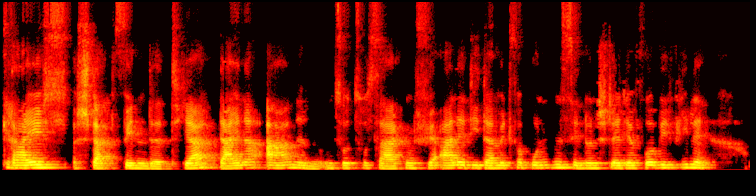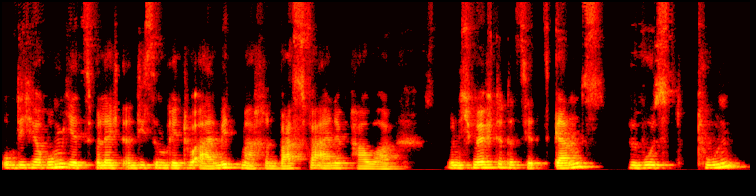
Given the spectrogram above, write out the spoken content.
Kreis stattfindet, ja, deiner Ahnen und sozusagen für alle, die damit verbunden sind. Und stell dir vor, wie viele um dich herum jetzt vielleicht an diesem Ritual mitmachen. Was für eine Power. Und ich möchte das jetzt ganz bewusst tun,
